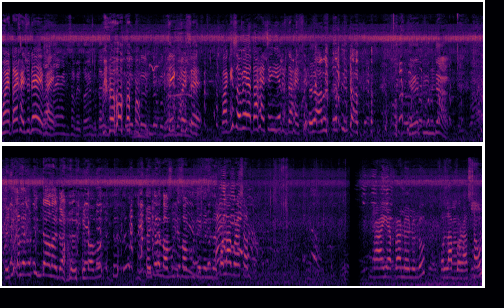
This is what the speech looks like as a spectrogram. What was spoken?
মই এটাই খাইছো দেই ভাই। চবে ঠিক কৈছে। বাকী চবেই এটা খাইছে সিয়ে দুটা খাইছে। এইটো খালি আকৌ তিনটা ওলাই দা। বাবু সেইকাৰণে বাবুক কলা বৰা চাউলটো। এয়া ইয়াৰ পৰা লৈ ল'লোঁ কলা বৰা চাউল।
